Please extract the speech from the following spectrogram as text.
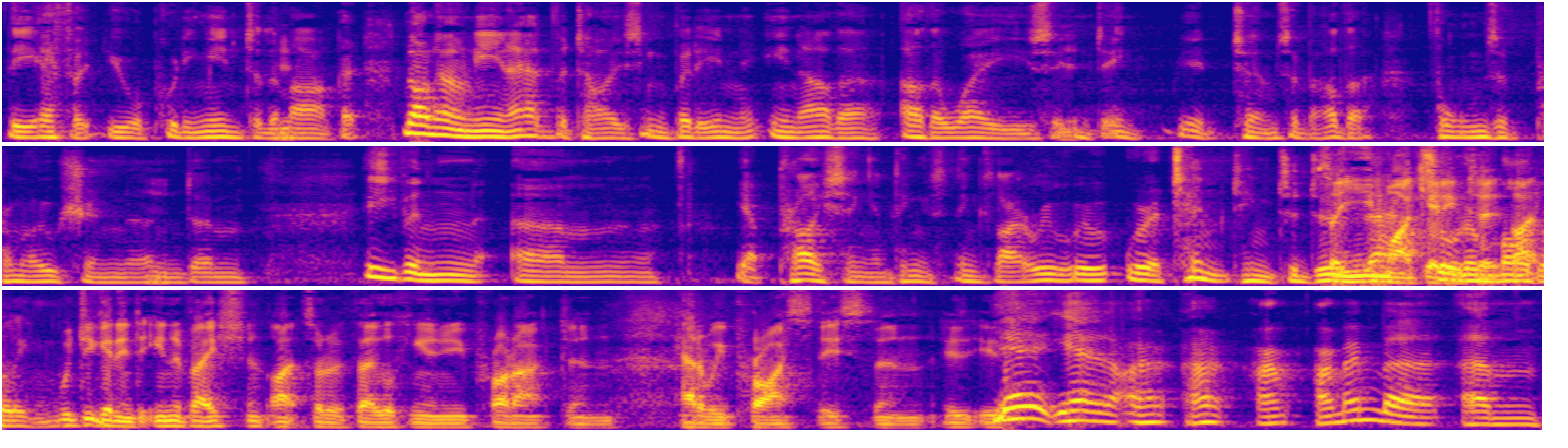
the effort you were putting into the yeah. market, not only in advertising but in, in other other ways in, in, in terms of other forms of promotion and um, even. Um, yeah, pricing and things things like we, we're attempting to do so you that might get sort into, of modelling. Like, would you get into innovation, like sort of if they're looking at a new product and how do we price this? And is, yeah, yeah, I, I, I remember um,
